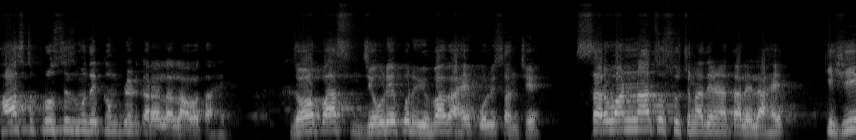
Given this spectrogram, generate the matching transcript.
फास्ट प्रोसेस मध्ये कंप्लीट करायला लावत आहे जवळपास जेवढे पण विभाग आहे पोलिसांचे सर्वांनाच सूचना देण्यात आलेल्या आहेत की ही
